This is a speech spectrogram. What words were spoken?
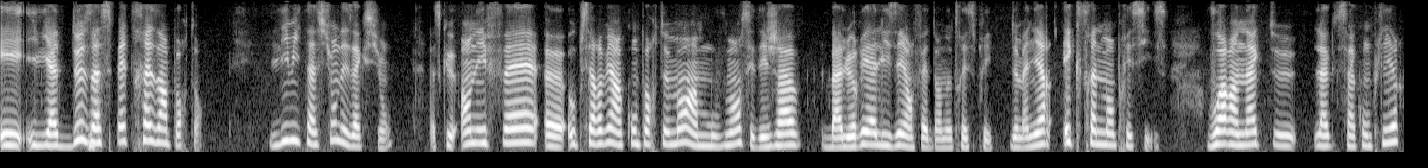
Et il y a deux aspects très importants. L'imitation des actions, parce que en effet, euh, observer un comportement, un mouvement, c'est déjà bah, le réaliser en fait dans notre esprit, de manière extrêmement précise. Voir un acte s'accomplir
